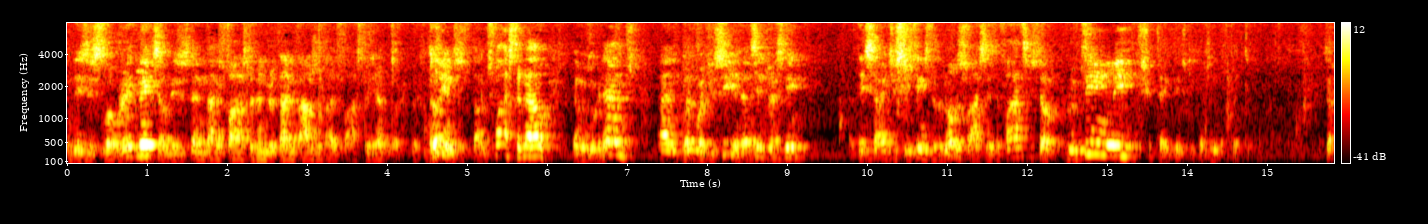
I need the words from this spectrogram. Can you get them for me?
And this is logarithmic, so this is 10 times faster, 100 times, 1,000 times faster. You know, we're millions of times faster now than we were then. And, but what you see, and that's interesting, this side you see things that are not as fast as the fastest. So routinely, I should take this because I'm not that tall. So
